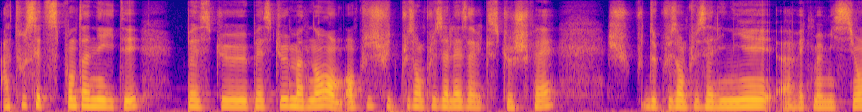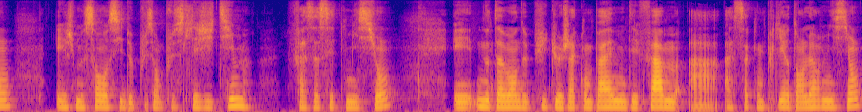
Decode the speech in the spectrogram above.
à toute cette spontanéité parce que, parce que maintenant, en, plus, je suis de plus en plus à l'aise avec ce que je fais, je suis de plus en plus alignée avec ma mission et je me sens aussi de plus en plus légitime face à cette mission. Et notamment depuis que j'accompagne des femmes à, s'accomplir dans leur mission,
